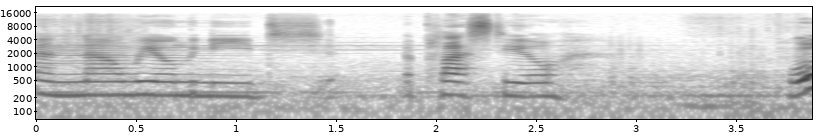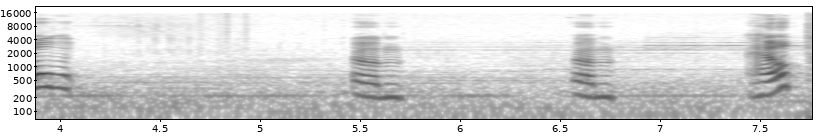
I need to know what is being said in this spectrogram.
And now we only need a plasteel. Whoa! Um. Um. Help?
